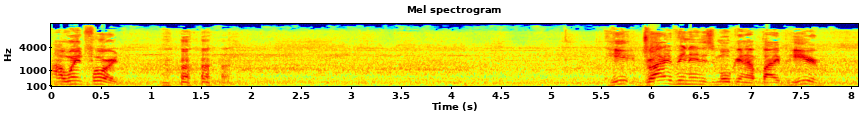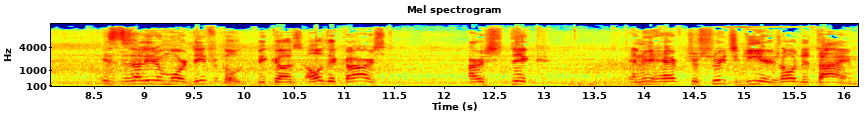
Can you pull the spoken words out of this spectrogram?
I went for it. he, driving and smoking a pipe here is a little more difficult because all the cars are stick and we have to switch gears all the time.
